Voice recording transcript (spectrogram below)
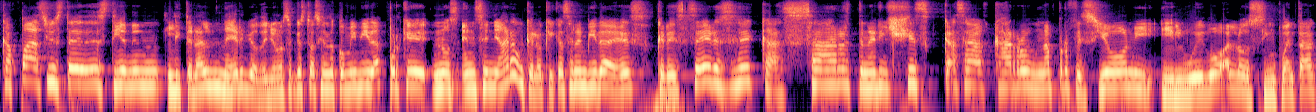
Capaz si ustedes tienen literal nervio de yo no sé qué estoy haciendo con mi vida, porque nos enseñaron que lo que hay que hacer en vida es crecerse, casar, tener hijos, casa, carro, una profesión y, luego a los 50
